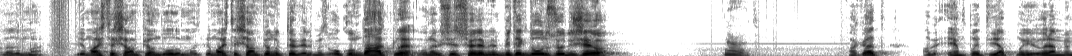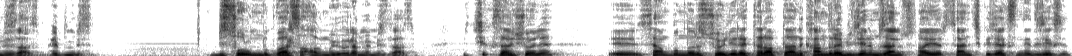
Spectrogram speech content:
Anladın mı? Bir maçta şampiyon da olunmaz, bir maçta şampiyonluk da verilmez. O konuda haklı. Ona bir şey söylemiyorum. Bir tek doğru söylediği şey o. Evet. Fakat abi empati yapmayı öğrenmemiz lazım hepimizin. Bir sorumluluk varsa almayı öğrenmemiz lazım. Çıksan şöyle e, sen bunları söyleyerek taraftarı kandırabileceğini mi zannediyorsun? Hayır sen çıkacaksın ne diyeceksin?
